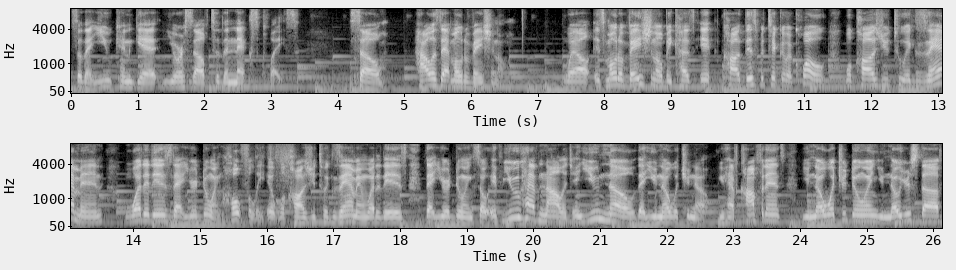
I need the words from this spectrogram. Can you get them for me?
so that you can get yourself to the next place. So, how is that motivational? Well, it's motivational because it called this particular quote will cause you to examine what it is that you're doing. Hopefully, it will cause you to examine what it is that you're doing. So, if you have knowledge and you know that you know what you know, you have confidence, you know what you're doing, you know your stuff,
